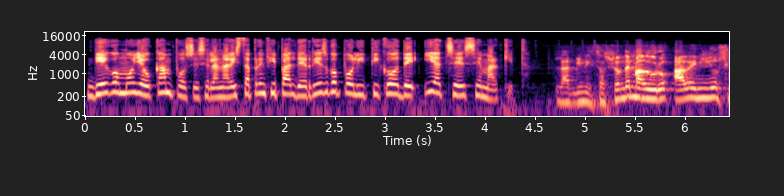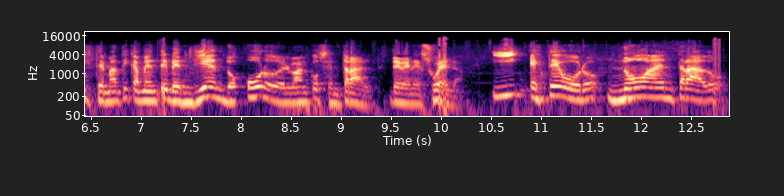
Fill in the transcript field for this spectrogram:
Diego Moya Campos es el analista principal de riesgo político de IHS Market la administración de Maduro ha venido sistemáticamente vendiendo oro del Banco Central de Venezuela y este oro no ha entrado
